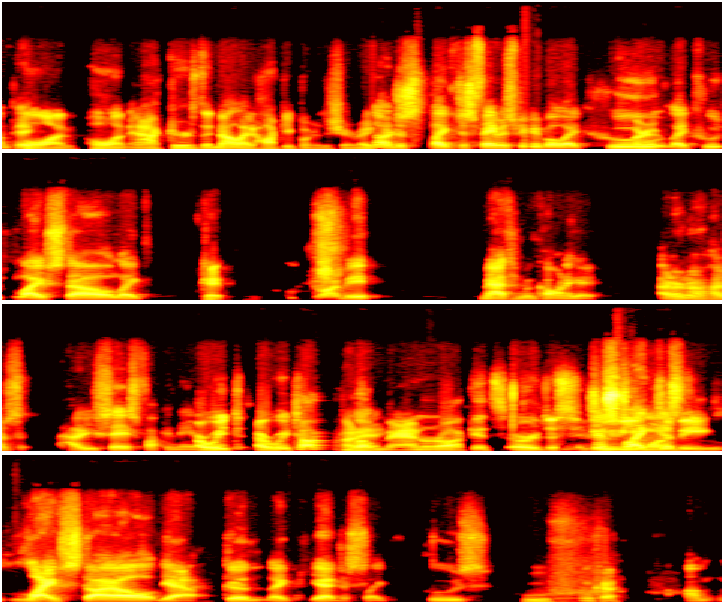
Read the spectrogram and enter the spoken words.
I'm picking. hold on, hold on. Actors, they're not like hockey players and shit, right? No, just like just famous people. Like who, Okay. like whose lifestyle, like Okay. who do you want to be? Matthew McConaughey. I don't know how how do you say his fucking name? Are we are we talking Okay. about man rockets or just just who like you just be? lifestyle? Yeah, good. Like yeah, just like who's Oof. Okay, um.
